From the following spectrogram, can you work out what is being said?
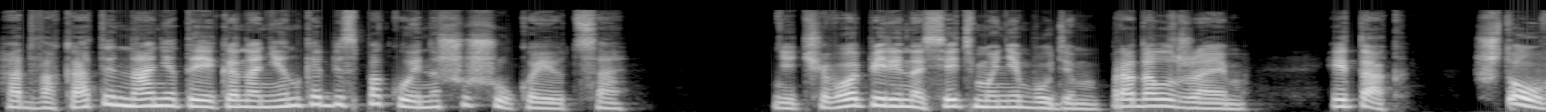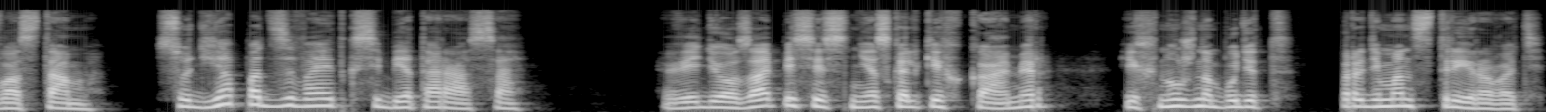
Адвокаты, нанятые Каноненко, беспокойно шушукаются. «Ничего переносить мы не будем. Продолжаем. Итак, что у вас там?» Судья подзывает к себе Тараса. «Видеозаписи с нескольких камер. Их нужно будет продемонстрировать».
